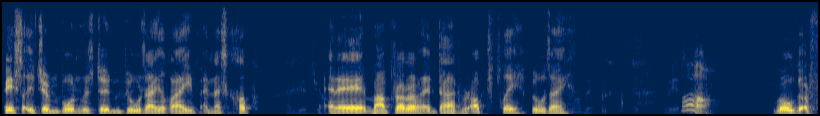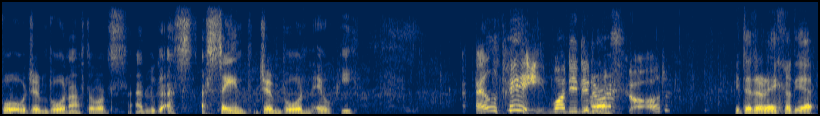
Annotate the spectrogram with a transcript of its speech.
basically, Jim Bowen was doing Bullseye live in this club, and uh, my brother and dad went up to play Bullseye. Oh, We all got a photo with Jim Bowen afterwards, and we got a signed Jim Bowen LP. LP? What, you did a Yes. record? He did a record yet.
